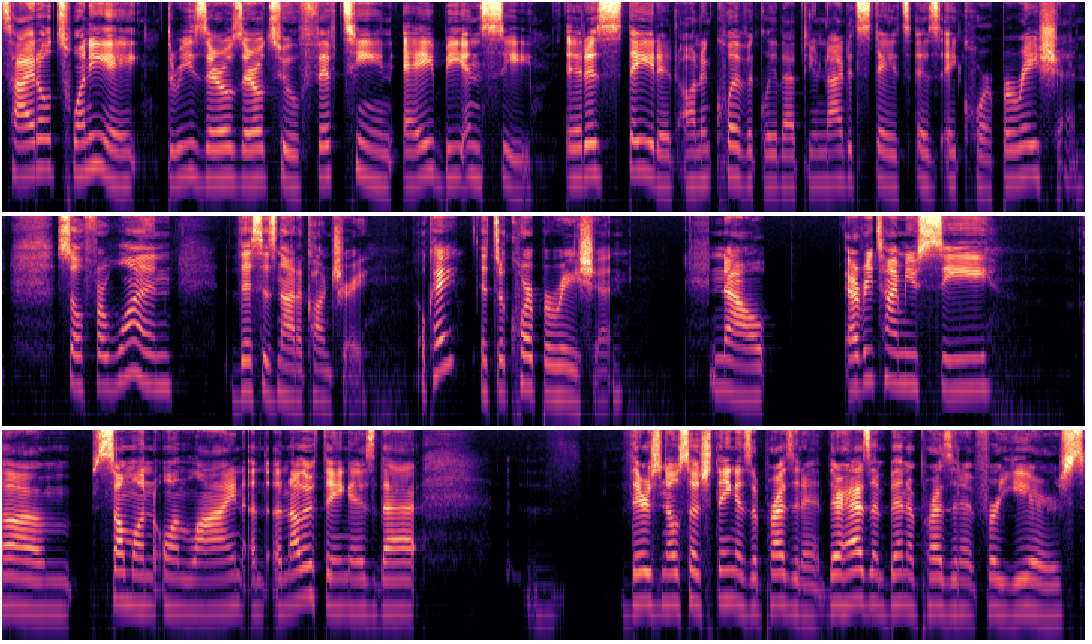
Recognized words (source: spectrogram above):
Title 28 3002 15A, B, and C. It is stated unequivocally that the United States is a corporation. So, for one, this is not a country, okay? It's a corporation. Now, every time you see um, someone online, an- another thing is that there's no such thing as a president. There hasn't been a president for years.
